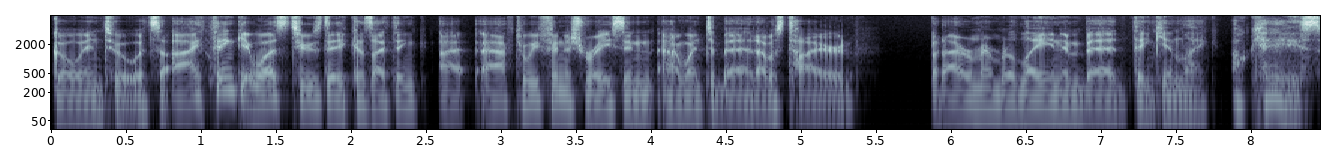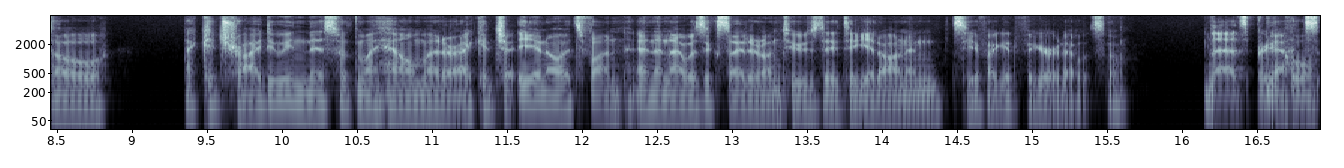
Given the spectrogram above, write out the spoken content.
go into it with. So I think it was Tuesday because I think I, after we finished racing, I went to bed. I was tired, but I remember laying in bed thinking like, okay, so I could try doing this with my helmet, or I could, try, you know, it's fun. And then I was excited on Tuesday to get on and see if I could figure it out. So that's pretty yeah, cool. It's,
